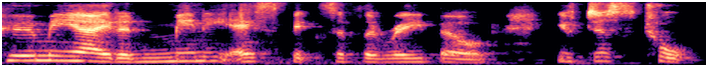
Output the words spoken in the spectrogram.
permeated many aspects of the rebuild. You've just talked,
